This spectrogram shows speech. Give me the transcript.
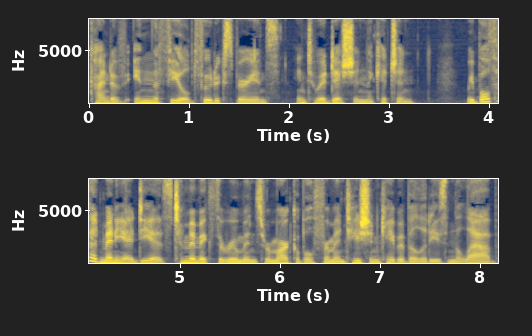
kind of in the field food experience into a dish in the kitchen. We both had many ideas to mimic the rumen's remarkable fermentation capabilities in the lab,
